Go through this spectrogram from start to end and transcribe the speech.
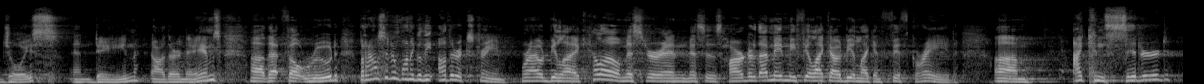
Joyce and Dane are their names. Uh, that felt rude. But I also didn't want to go the other extreme, where I would be like, hello, Mr. and Mrs. Harder. That made me feel like I would be in like in fifth grade. Um, I considered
